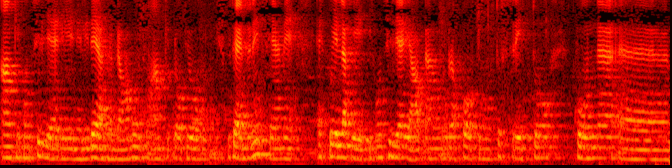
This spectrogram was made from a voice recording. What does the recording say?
anche i consiglieri, nell'idea che abbiamo avuto anche proprio discutendone insieme, è quella che i consiglieri abbiano un rapporto molto stretto con eh,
